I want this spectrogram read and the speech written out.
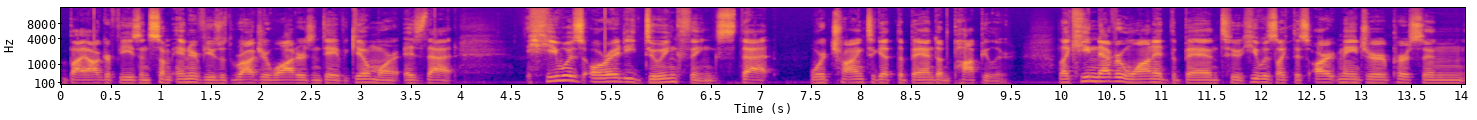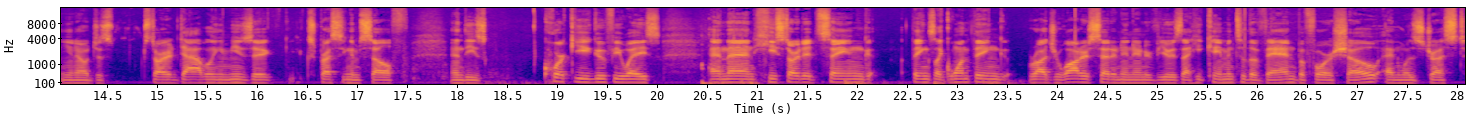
biographies and some interviews with Roger Waters and David Gilmour is that he was already doing things that were trying to get the band unpopular. Like he never wanted the band to he was like this art major person, you know, just started dabbling in music, expressing himself in these quirky, goofy ways. And then he started saying things like one thing Roger Waters said in an interview is that he came into the van before a show and was dressed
